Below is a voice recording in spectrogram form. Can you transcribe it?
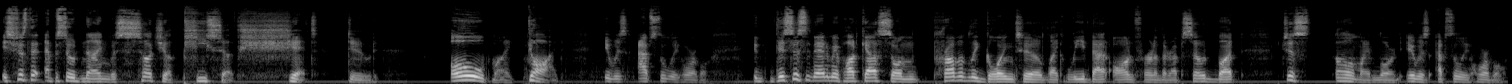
It's just that episode 9 was such a piece of shit, dude. Oh my god. It was absolutely horrible. This is an anime podcast, so I'm probably going to like leave that on for another episode, but just oh my lord, it was absolutely horrible.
